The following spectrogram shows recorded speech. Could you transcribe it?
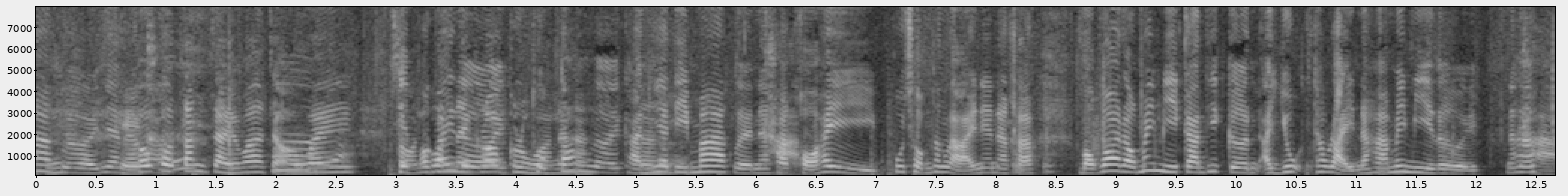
ากเลยเนี่ยโอเคนะเขาก็ตั้งใจว่าจะเอาไว้ สอนคนในครอบครัวถูกต้องนะคะ เลยค่ะอ่าเนี่ยดีมากเลยนะคะ ค่ะขอให้ผู้ชมทั้งหลายเนี่ยนะคะ บอกว่าเราไม่มีการที่เกินอายุเท่าไหร่นะคะ ไม่มีเลยนะคะ ค่ะ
